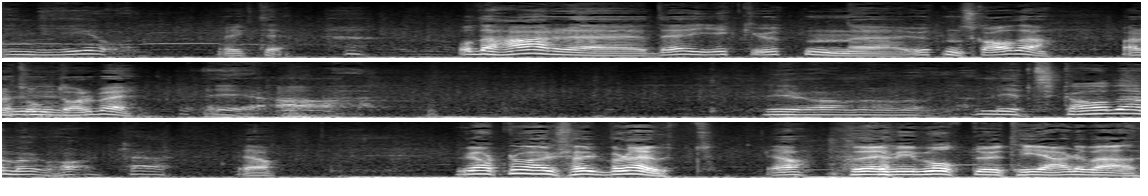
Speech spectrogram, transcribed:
inni i-ene. Riktig. Og det her, eh, det gikk uten, eh, uten skade? Bare tungt arbeid? Ja Vi var nå litt skada men hardt. Ja. Vi ble nå i hvert fall blaut. Ja. Før vi måtte ut i elva,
